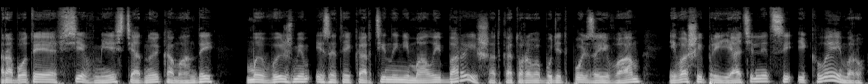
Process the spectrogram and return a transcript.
Работая все вместе одной командой, мы выжмем из этой картины немалый барыш, от которого будет польза и вам, и вашей приятельнице, и Клеймору,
